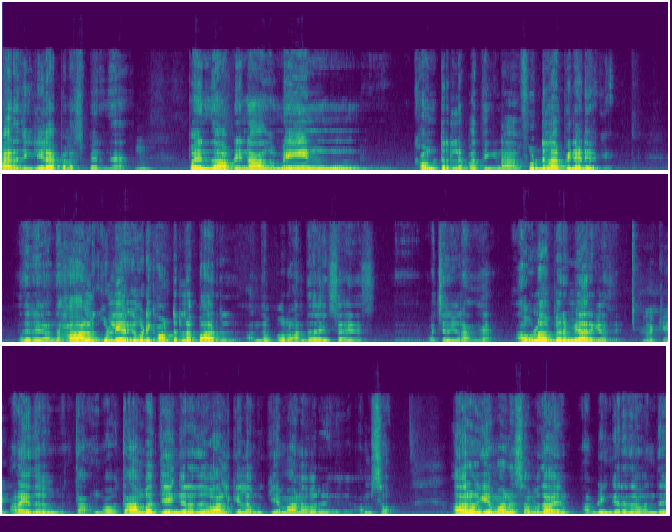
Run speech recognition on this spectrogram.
மேரேஜுக்கு லீலா பேலஸ் போயிருந்தேன். போயிருந்தோம் அப்படின்னா அங்கே மெயின் கவுண்டரில் பார்த்தீங்கன்னா ஃபுட்டுலாம் பின்னாடி இருக்குது அது அந்த ஹால்குள்ளேயே இருக்கக்கூடிய கவுண்டரில் பார் அந்த பொருள் அந்த வச்சுருக்குறாங்க. அவ்வளோ பெருமையாக இருக்குது ஓகே. ஆனால் இது தா- தாம்பத்தியங்கிறது வாழ்க்கையில் முக்கியமான ஒரு அம்சம். ஆரோக்கியமான சமுதாயம் அப்படிங்கிறத வந்து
